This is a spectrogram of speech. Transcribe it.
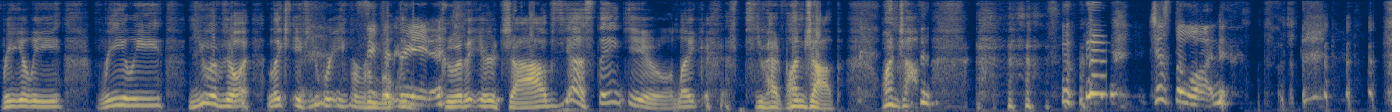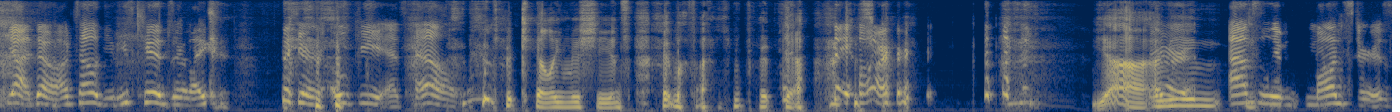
Really? Really? You have no, like, if you were even Super remotely creative. good at your jobs, yes, thank you. Like, you had one job. One job. just the one. yeah, no, I'm telling you, these kids are like they're OP as hell. They're killing machines. I love how you put that. They are Yeah, I They are mean, absolute monsters.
